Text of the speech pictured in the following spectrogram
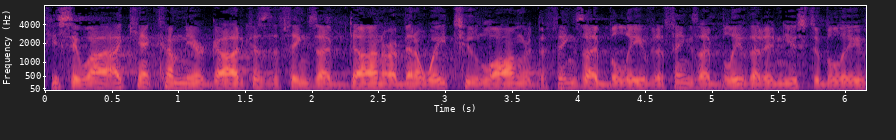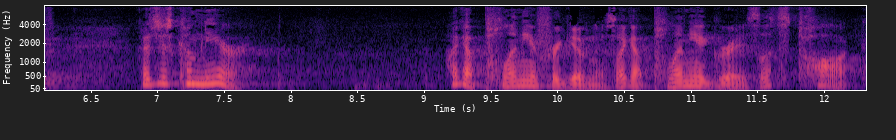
If you say, well, I can't come near God because of the things I've done, or I've been away too long, or the things I believe, the things I believe that I didn't used to believe, guys, just come near. I got plenty of forgiveness. I got plenty of grace. Let's talk.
